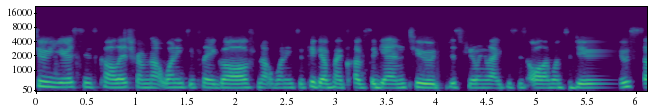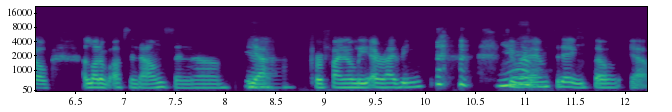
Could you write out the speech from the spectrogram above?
two years since college from not wanting to play golf not wanting to pick up my clubs again to just feeling like this is all i want to do so a lot of ups and downs and uh, yeah. yeah. for finally arriving to yeah. where i am today so yeah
